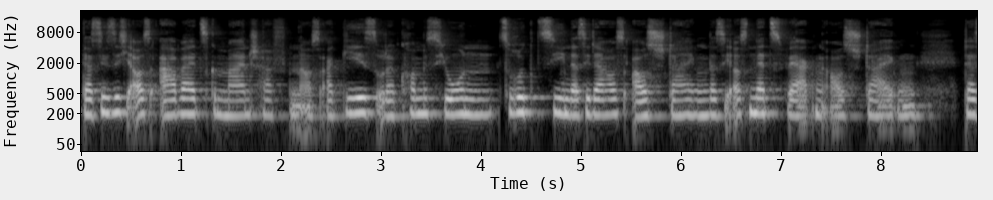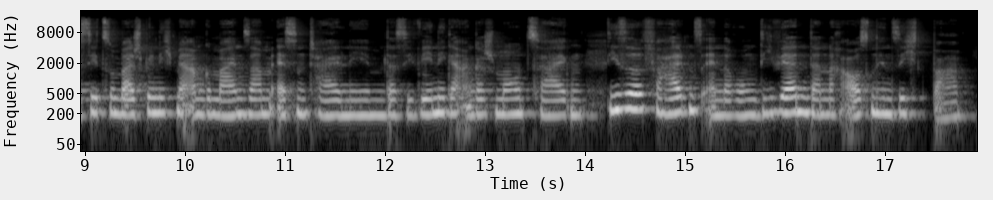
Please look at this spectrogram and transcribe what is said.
dass sie sich aus Arbeitsgemeinschaften, aus AGs oder Kommissionen zurückziehen, dass sie daraus aussteigen, dass sie aus Netzwerken aussteigen, dass sie zum Beispiel nicht mehr am gemeinsamen Essen teilnehmen, dass sie weniger Engagement zeigen. Diese Verhaltensänderungen, die werden dann nach außen hin sichtbar.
